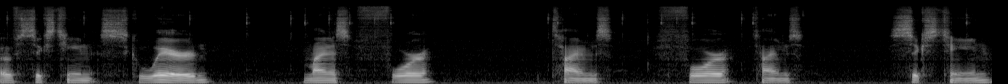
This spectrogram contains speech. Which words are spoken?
of 16 squared minus 4 times 4 times 16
